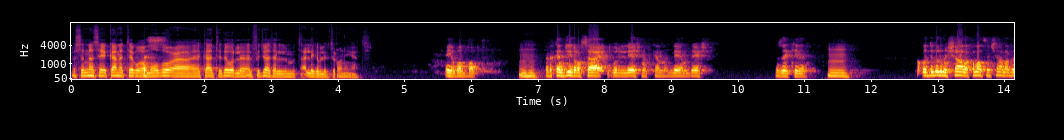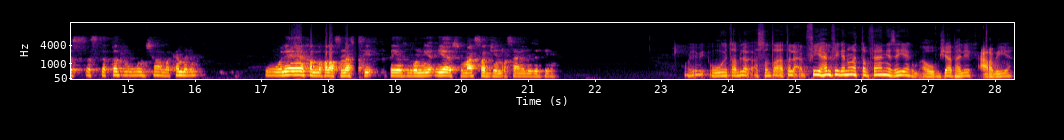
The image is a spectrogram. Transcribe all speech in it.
بس الناس هي كانت تبغى بس- موضوع آه، كانت تدور الفيديوهات المتعلقة بالإلكترونيات. أيوه بالضبط. مهم. فاذا كان تجيني رسائل تقول لي ليش ما تكمل ليه ما إيش وزي كذا. مم. فكنت أقول إن شاء الله خلاص إن شاء الله بس أستقر وإن شاء الله أكمل. وليه خلوا خلاص الناس تقول يأسوا ما صار تجيني رسائل وزي كذا. ويبي وطب لا أصلا طلع- في هل في قنوات طب ثانية زيك أو مشابهه لك عربية؟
